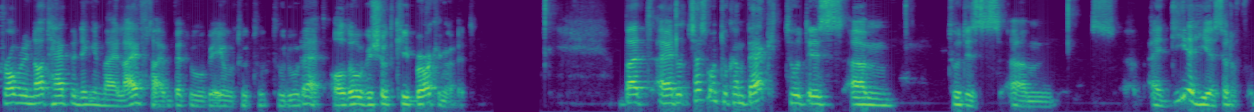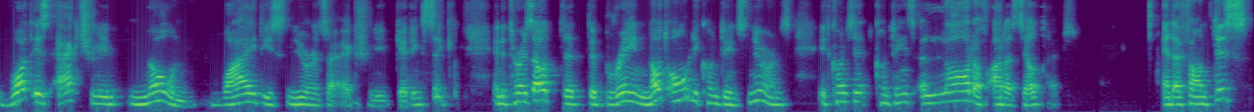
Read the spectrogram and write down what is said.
probably not happening in my lifetime that we'll be able to, to, to do that, although we should keep working on it. But I just want to come back to this, um, to this um, idea here, sort of what is actually known, why these neurons are actually getting sick. And it turns out that the brain not only contains neurons, it contains a lot of other cell types. And I found this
